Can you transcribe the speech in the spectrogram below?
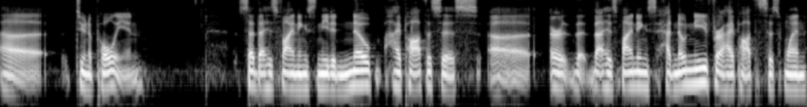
uh, to Napoleon, said that his findings needed no hypothesis, uh, or th- that his findings had no need for a hypothesis when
